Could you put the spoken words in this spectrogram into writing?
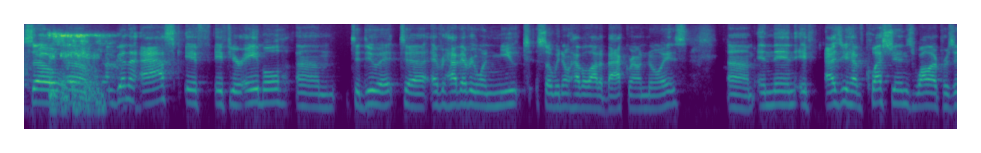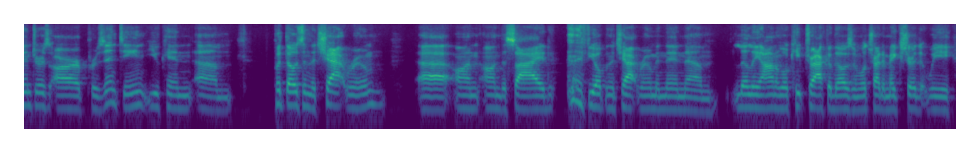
So um, I'm gonna ask if if you're able um, to do it to ever have everyone mute so we don't have a lot of background noise. Um, and then if as you have questions while our presenters are presenting, you can um, put those in the chat room uh, on on the side if you open the chat room, and then um, Liliana will keep track of those, and we'll try to make sure that we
